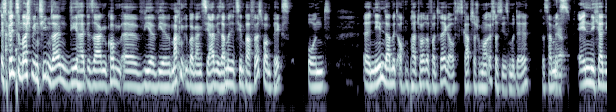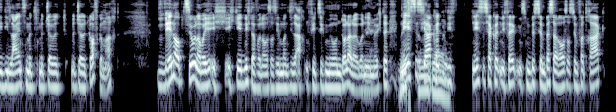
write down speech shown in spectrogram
es könnte zum Beispiel ein Team sein, die halt sagen, komm, äh, wir, wir machen Übergangsjahr, wir sammeln jetzt hier ein paar First-Round-Picks und äh, nehmen damit auch ein paar teure Verträge auf. Das gab es ja schon mal öfters, dieses Modell. Das haben jetzt ähnlicher die, die Lions mit, mit, Jared, mit Jared Goff gemacht Wäre eine Option, aber ich, ich gehe nicht davon aus, dass jemand diese 48 Millionen Dollar da übernehmen möchte. Nächstes Jahr könnten die nächstes Jahr könnten die Falcons ein bisschen besser raus aus dem Vertrag.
